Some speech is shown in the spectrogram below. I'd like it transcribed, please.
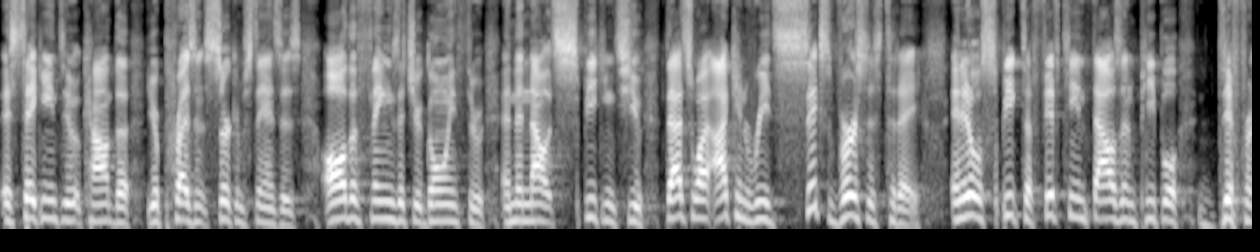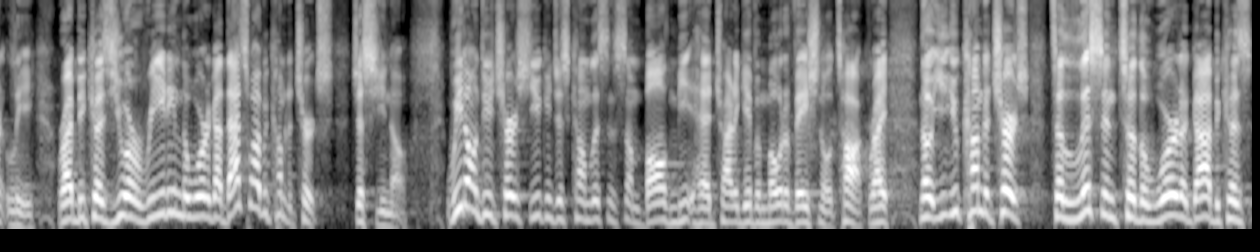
It's taking into account the, your present circumstances, all the things that you're going through, and then now it's speaking to you. That's why I can read six verses today, and it'll speak to 15,000 people differently, right? Because you are reading the Word of God. That's why we come to church, just so you know. We don't don't do church you can just come listen to some bald meathead try to give a motivational talk, right? No, you, you come to church to listen to the word of God because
